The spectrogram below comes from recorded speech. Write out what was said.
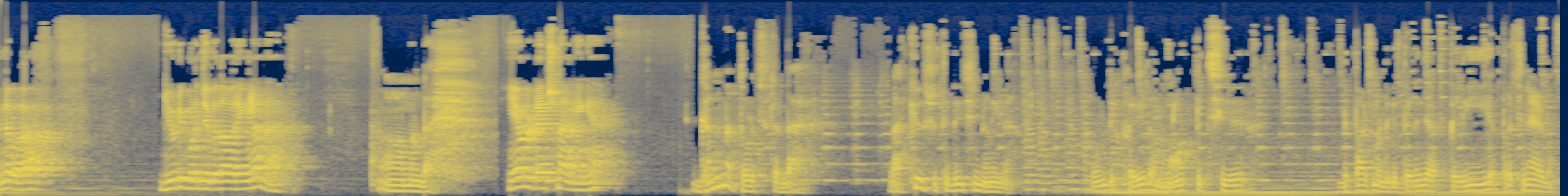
என்னப்பா? டியூட்டி முடிஞ்ச இப்பதான் வரீங்களா என்ன? ஆமாண்டா. ஏன் இவ்வளோ டென்ஷனாக இருக்கீங்க? கன்னை தொலைச்சிட்டேன்டா. அக்யூஸ் திடீச்சுன்னு நினைக்கிறேன். ரொம்ப கையில் மாட்டுச்சு. டிபார்ட்மெண்ட்டுக்கு தெரிஞ்சா பெரிய பிரச்சனை ஆகிடும்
